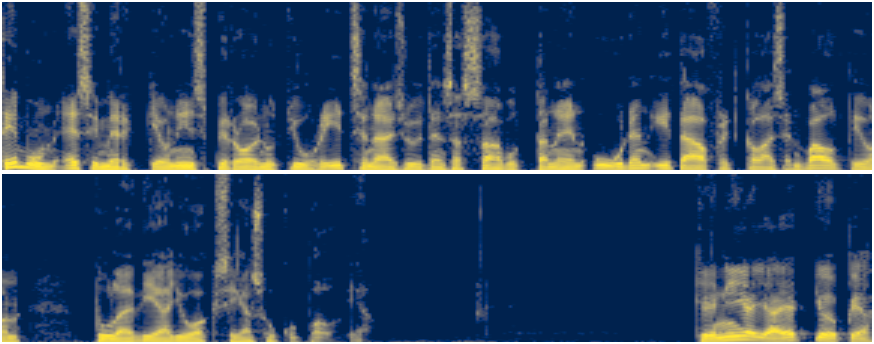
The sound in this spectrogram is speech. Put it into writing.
Temun esimerkki on inspiroinut juuri itsenäisyytensä saavuttaneen uuden itä-afrikkalaisen valtion tulevia juoksia sukupolvia. Kenia ja Etiopia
